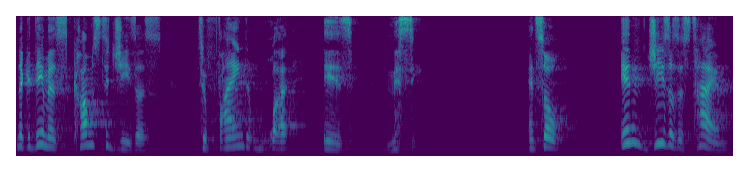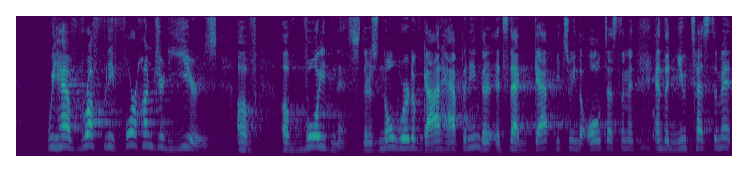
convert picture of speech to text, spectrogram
Nicodemus comes to Jesus to find what is missing. And so in Jesus' time, we have roughly 400 years of of voidness. There's no word of God happening. There, it's that gap between the Old Testament and the New Testament.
